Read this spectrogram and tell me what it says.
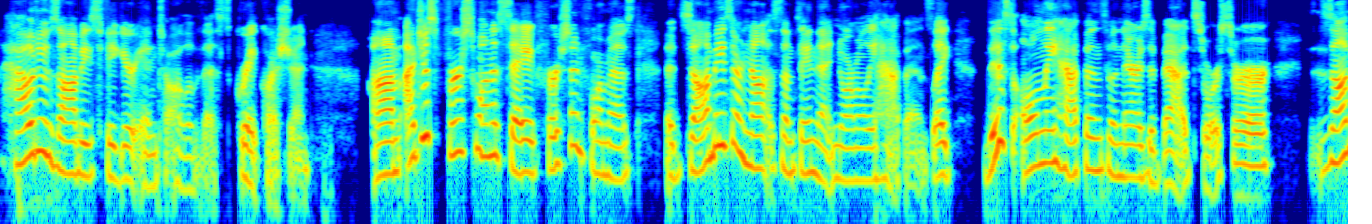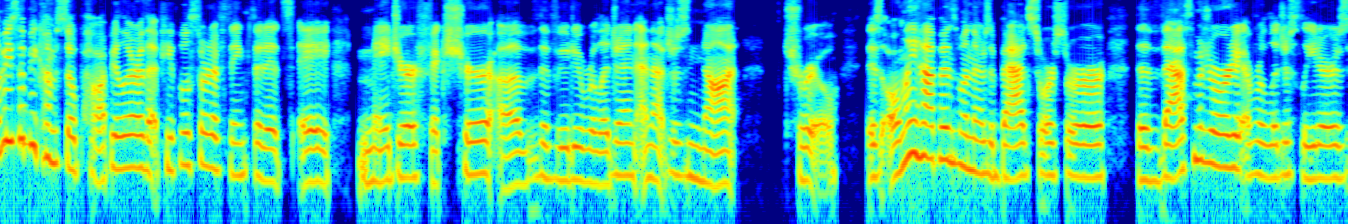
How do zombies figure into all of this? Great question. Um, I just first want to say, first and foremost, that zombies are not something that normally happens. Like, this only happens when there is a bad sorcerer. Zombies have become so popular that people sort of think that it's a major fixture of the voodoo religion, and that's just not true. This only happens when there's a bad sorcerer. The vast majority of religious leaders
